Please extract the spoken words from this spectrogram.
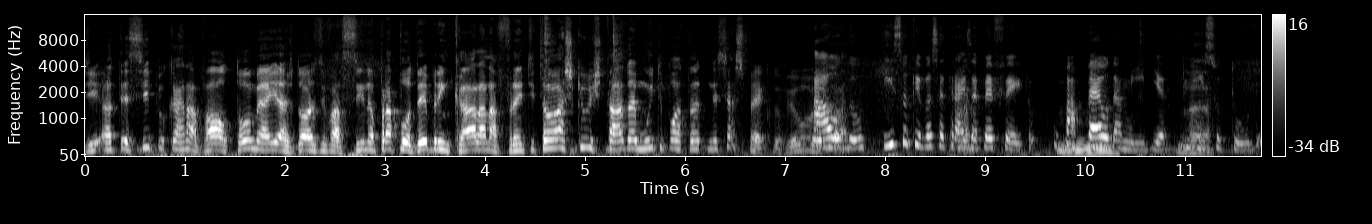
de antecipe o carnaval, tome aí as doses de vacina para poder brincar lá na frente. Então eu acho que o Estado é muito importante nesse aspecto, viu? Eduardo? Aldo, isso que você traz Ah. é perfeito. O papel da mídia Ah. nisso tudo,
